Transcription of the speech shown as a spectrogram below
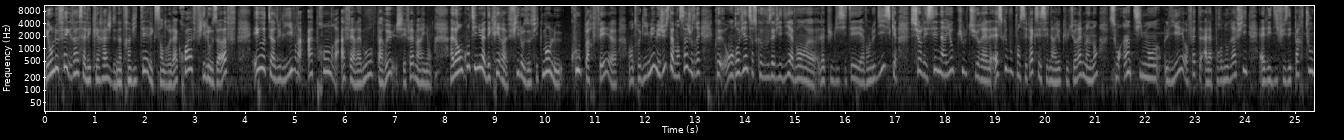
Et on le fait grâce à l'éclairage de notre invité Alexandre Lacroix, philosophe et auteur du livre Apprendre à faire l'amour paru chez Flammarion. Alors on continue à décrire philosophiquement le coup parfait, euh, entre guillemets. Mais juste avant ça, je voudrais qu'on revienne sur ce que vous aviez dit avant euh, la publicité et avant le disque, sur les scénarios culturels. Est-ce que vous ne pensez pas que ces scénarios culturels maintenant sont intimement liées en fait à la pornographie. Elle est diffusée partout.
